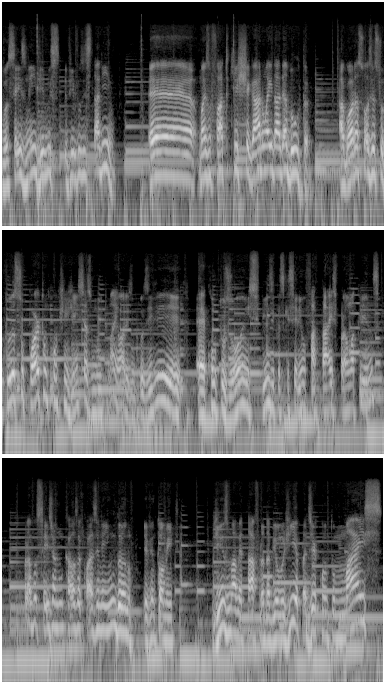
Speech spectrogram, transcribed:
vocês nem vivos, vivos estariam. É, mas o fato é que chegaram à idade adulta. Agora suas estruturas suportam contingências muito maiores, inclusive é, contusões físicas que seriam fatais para uma criança. Para vocês já não causa quase nenhum dano, eventualmente diz uma metáfora da biologia para dizer quanto mais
